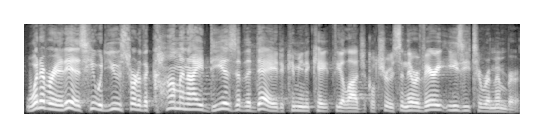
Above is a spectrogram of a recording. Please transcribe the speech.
whatever it is, he would use sort of the common ideas of the day to communicate theological truths, and they were very easy to remember.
